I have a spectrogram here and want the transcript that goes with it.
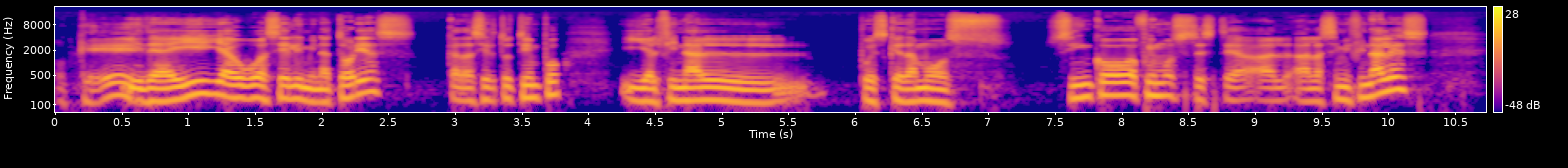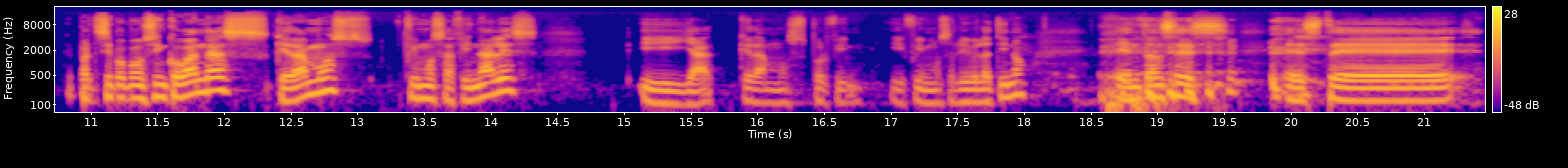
Ok. Y de ahí ya hubo así eliminatorias cada cierto tiempo y al final pues quedamos cinco, fuimos este, a, a las semifinales, participamos cinco bandas, quedamos, fuimos a finales y ya quedamos por fin y fuimos al Vive Latino. Entonces, este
